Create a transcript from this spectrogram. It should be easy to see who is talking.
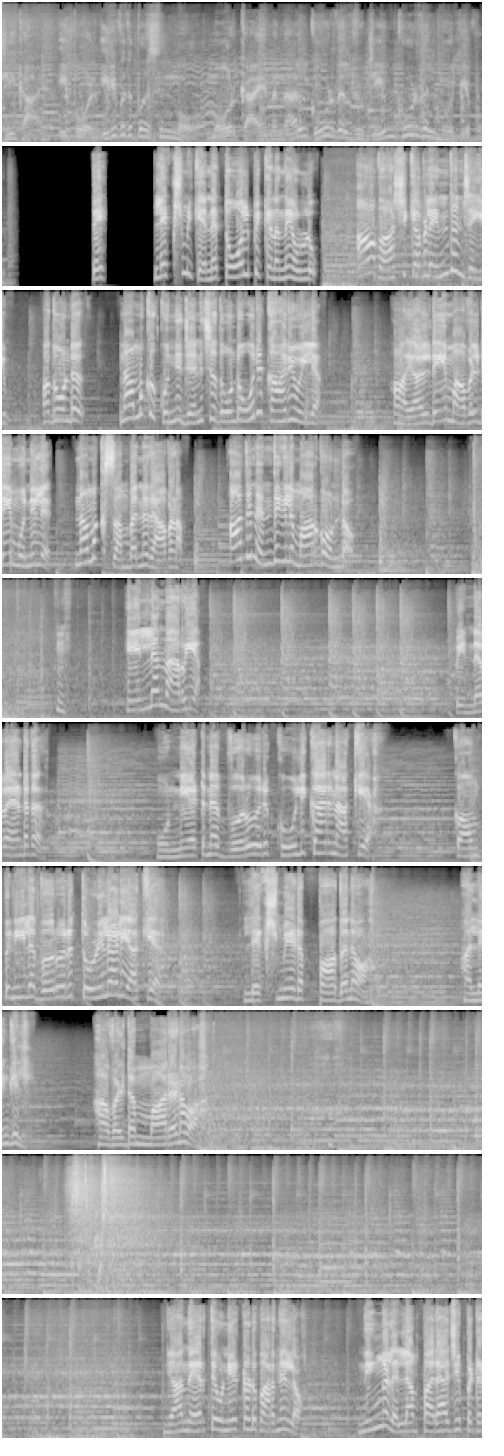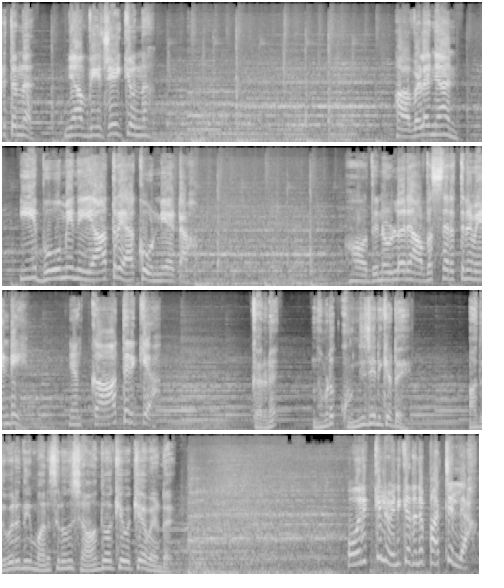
Speaker 1: G കായം. ഇപ്പോൾ ഇരുപത് പെർസെന്റ് മോർ മോർ കായം എന്നാൽ കൂടുതൽ രുചിയും കൂടുതൽ മൂല്യവും.
Speaker 2: ലക്ഷ്മിക്ക് എന്നെ തോൽപ്പിക്കണമെന്നേ ഉള്ളൂ. ആ വാശിക്ക് അവൾ എന്തും ചെയ്യും. അതുകൊണ്ട് നമുക്ക് കുഞ്ഞ് ജനിച്ചതുകൊണ്ട് ഒരു കാര്യവുമില്ല അയാളുടെയും അവളുടെയും മുന്നിൽ നമുക്ക് സമ്പന്നരാവണം. അതിനെന്തെങ്കിലും മാർഗം ഉണ്ടോ? ഇല്ലെന്നറിയാം. പിന്നെ വേണ്ടത് ഉണ്ണിയേട്ടനെ വെറും ഒരു കൂലിക്കാരനാക്കിയ. കമ്പനിയിലെ വെറൊരു തൊഴിലാളിയാക്കിയാൽ തൊഴിലാളിയാക്കിയ ലക്ഷ്മിയുടെ പതനമാ. അല്ലെങ്കിൽ അവളുടെ മരണമാ. ഞാൻ നേരത്തെ ഉണ്ണിയേട്ടനോട് പറഞ്ഞല്ലോ നിങ്ങളെല്ലാം പരാജയപ്പെട്ടെടുത്തെന്ന് ഞാൻ വിജയിക്കുന്ന് അവളെ ഞാൻ ഈ ഭൂമി നീ യാത്രയാക്കും ഉണ്ണിയേട്ടാ. അതിനുള്ളൊരു അവസരത്തിന് വേണ്ടി ഞാൻ കാത്തിരിക്ക.
Speaker 3: കരുണെ നമ്മുടെ കുഞ്ഞ് ജനിക്കട്ടെ. അതുവരെ നീ മനസ്സിനൊന്ന് ശാന്തമാക്കി വെക്കാ വേണ്ടേ?
Speaker 2: ഒരിക്കലും എനിക്കതിന് പറ്റില്ല.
